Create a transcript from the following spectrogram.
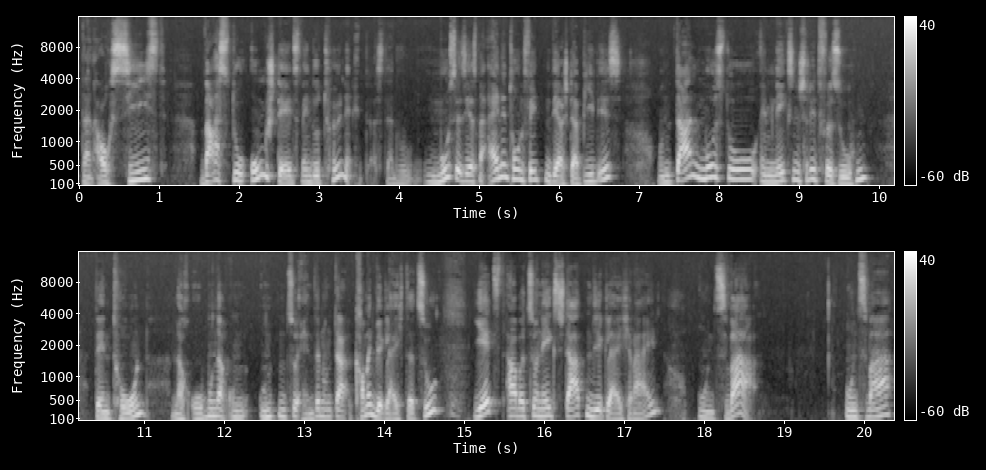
dann auch siehst, was du umstellst, wenn du Töne änderst. Du musst jetzt erstmal einen Ton finden, der stabil ist und dann musst du im nächsten Schritt versuchen, den Ton nach oben und nach unten zu ändern und da kommen wir gleich dazu. Jetzt aber zunächst starten wir gleich rein und zwar, und zwar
